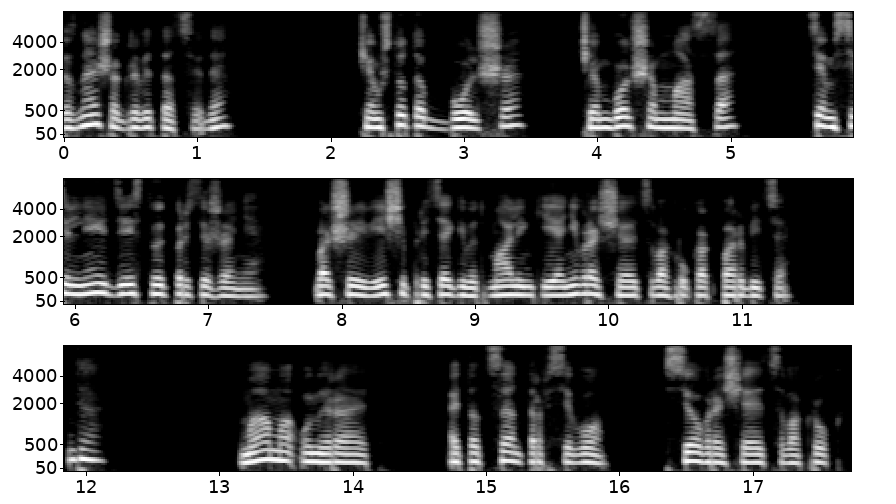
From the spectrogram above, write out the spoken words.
Ты знаешь о гравитации, да? Чем что-то больше, чем больше масса, тем сильнее действует притяжение. Большие вещи притягивают маленькие, и они вращаются вокруг, как по орбите. Да. Мама умирает. Это центр всего. Все вращается вокруг.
